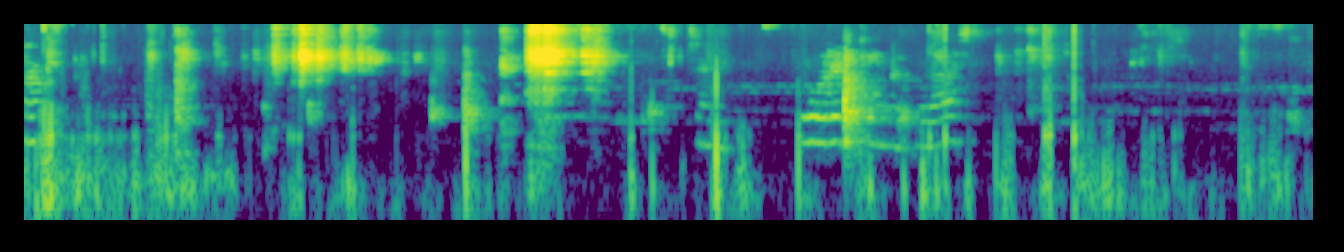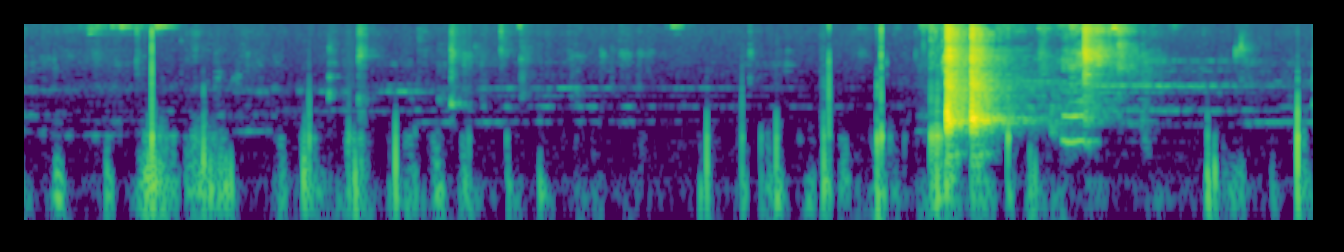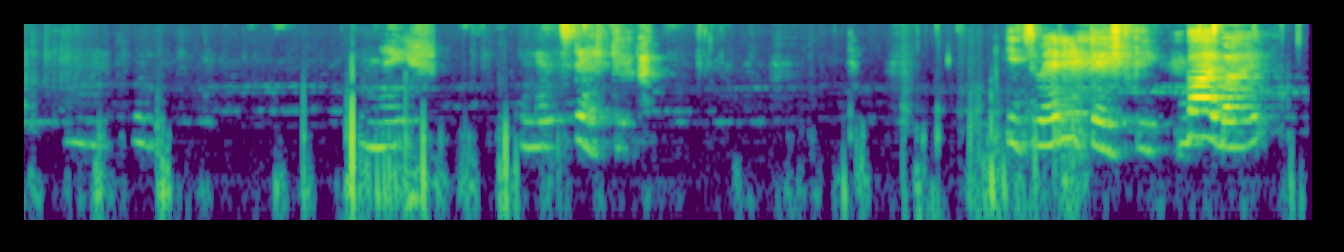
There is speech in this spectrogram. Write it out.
And pour it in the glass. Next. Next. Let's test it. It's very tasty. Bye bye.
